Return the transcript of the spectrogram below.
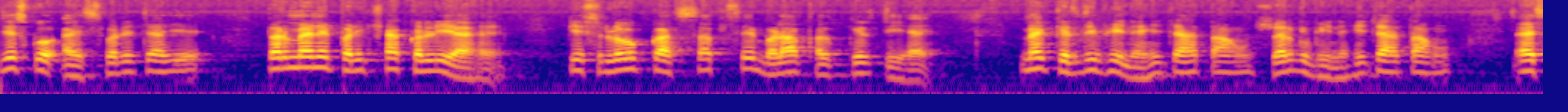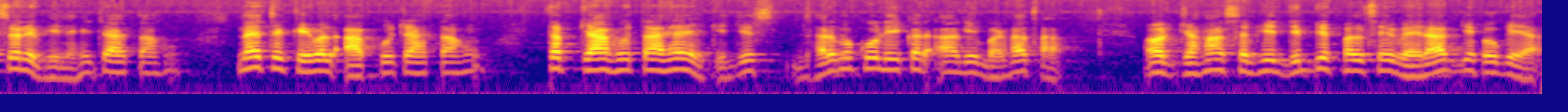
जिसको ऐश्वर्य चाहिए, पर मैंने परीक्षा कर लिया है कि श्लोक का सबसे बड़ा फल कीर्ति है। मैं कीर्ति भी नहीं चाहता हूँ, स्वर्ग भी नहीं चाहता हूँ ऐश्वर्य भी नहीं चाहता हूँ। मैं तो केवल आपको चाहता हूँ। तब क्या होता है कि जिस धर्म को लेकर आगे बढ़ा था और जहाँ सभी दिव्य फल से वैराग्य हो गया,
